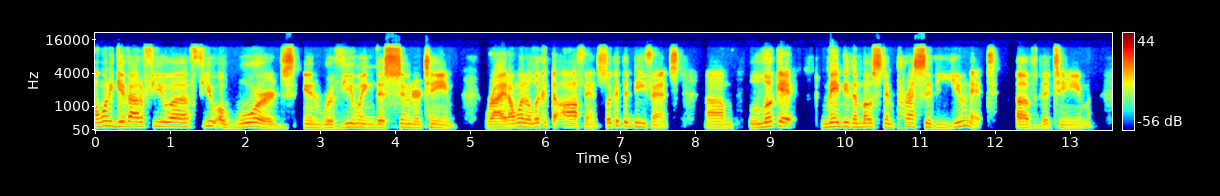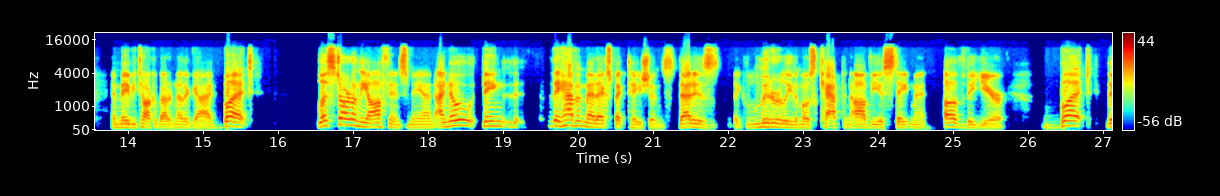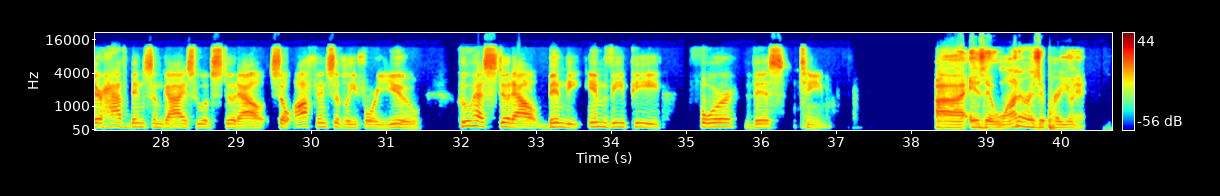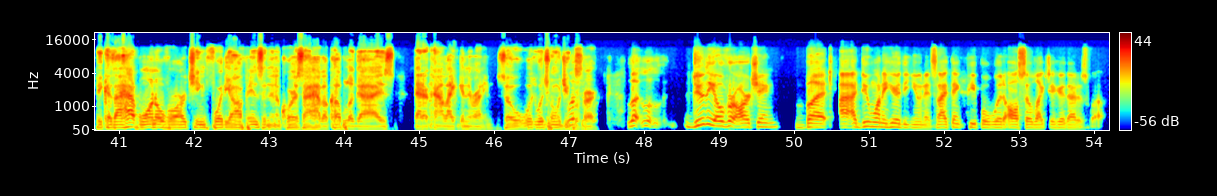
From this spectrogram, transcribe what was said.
I want to give out a few a few awards in reviewing this Sooner team. Right, I want to look at the offense, look at the defense, um, look at maybe the most impressive unit of the team and maybe talk about another guy. But let's start on the offense, man. I know thing they haven't met expectations. That is like literally the most captain obvious statement of the year. But there have been some guys who have stood out. So offensively for you, who has stood out, been the MVP for this team? Uh, is it one or is it per unit? Because I have one overarching for the offense, and then of course I have a couple of guys that are kind of like in the running. So which one would you prefer? Let, let, do the overarching, but I do want to hear the units, and I think people would also like to hear that as well.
